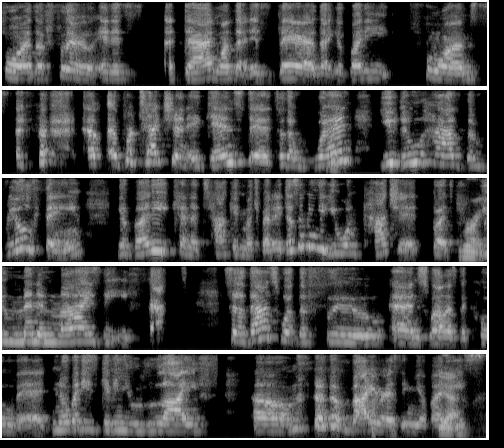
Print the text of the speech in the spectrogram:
for the flu, it is a dead one that is there that your body forms a, a, protection against it so that when you do have the real thing, your body can attack it much better. It doesn't mean that you won't catch it, but right. you minimize the effect so that's what the flu as well as the COVID. Nobody's giving you life um, virus in your body. Yes.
